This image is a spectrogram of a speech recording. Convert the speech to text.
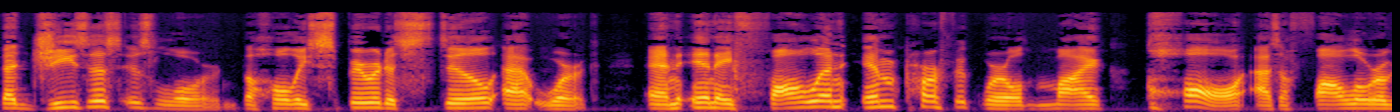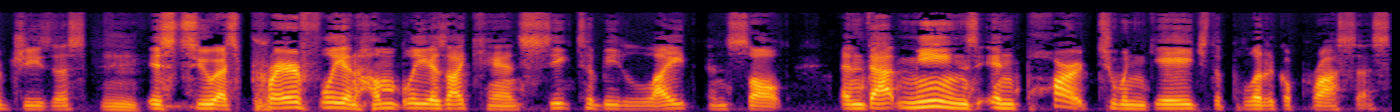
that Jesus is Lord, the Holy Spirit is still at work. And in a fallen, imperfect world, my call as a follower of Jesus mm. is to, as prayerfully and humbly as I can, seek to be light and salt. And that means, in part, to engage the political process.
